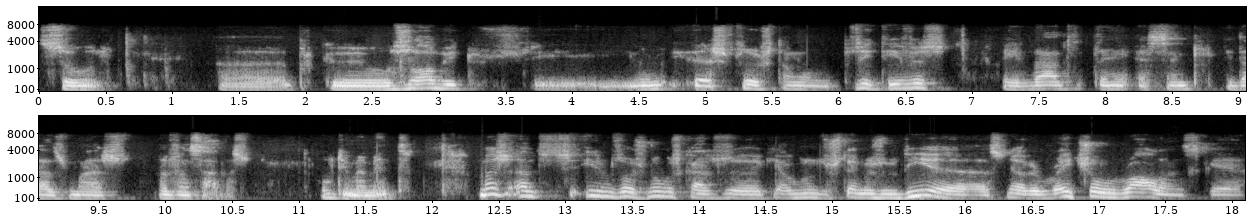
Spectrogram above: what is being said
saúde. Uh, porque os óbitos e, e, as pessoas que estão positivas, a idade tem, é sempre idades mais avançadas, ultimamente. Mas antes de irmos aos números, Carlos, aqui alguns dos temas do dia, a senhora Rachel Rollins, que é,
